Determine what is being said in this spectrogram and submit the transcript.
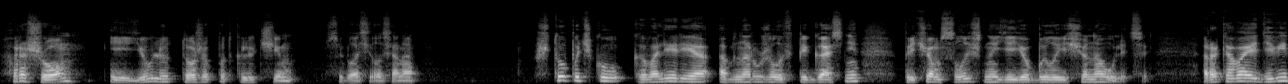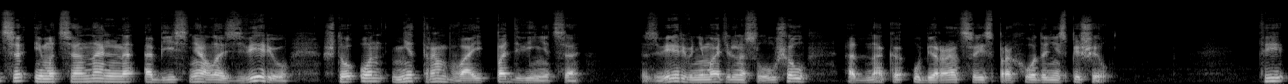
«Хорошо, и Юлю тоже подключим», — согласилась она. Штопочку кавалерия обнаружила в Пегасне, причем слышно ее было еще на улице — роковая девица эмоционально объясняла зверю, что он не трамвай, подвинется. Зверь внимательно слушал, однако убираться из прохода не спешил. «Ты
